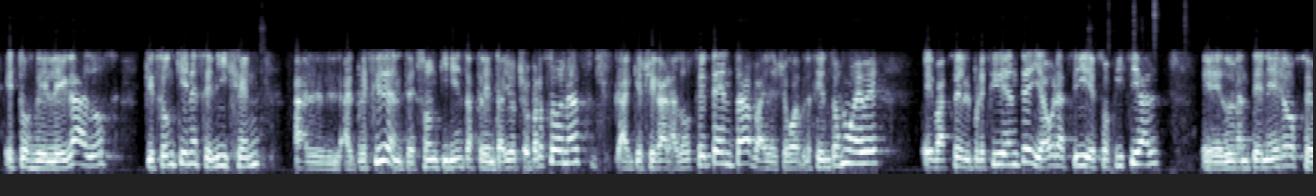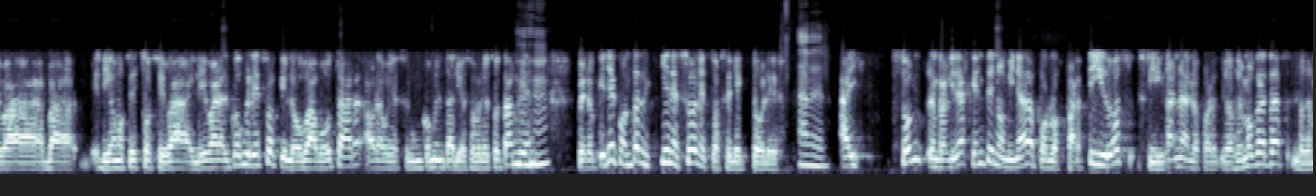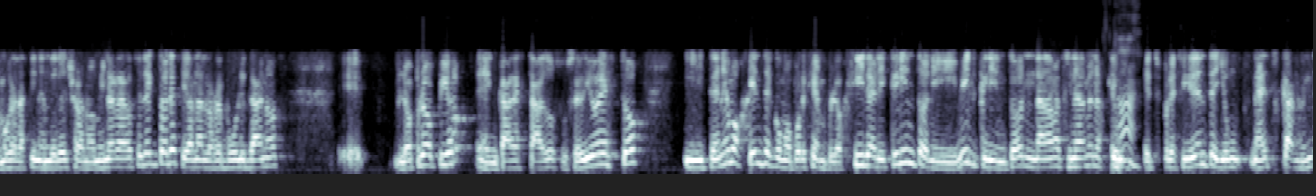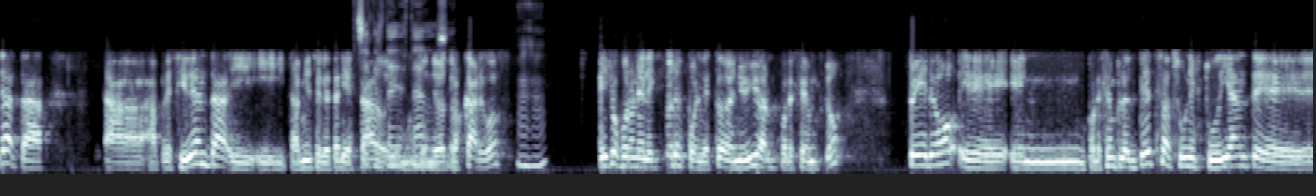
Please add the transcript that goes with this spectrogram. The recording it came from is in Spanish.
estos delegados, que son quienes eligen al, al presidente. Son 538 personas, hay que llegar a 270, Biden llegó a 309, eh, va a ser el presidente y ahora sí es oficial. eh, durante enero se va, va, digamos, esto se va a elevar al Congreso que lo va a votar. Ahora voy a hacer un comentario sobre eso también. Pero quería contarles quiénes son estos electores. A ver. Hay, son en realidad gente nominada por los partidos. Si ganan los, los demócratas, los demócratas tienen derecho a nominar a los electores. Si ganan los republicanos, eh, lo propio. En cada estado sucedió esto. Y tenemos gente como, por ejemplo, Hillary Clinton y Bill Clinton, nada más y nada menos que Ah. un expresidente y un- una ex candidata a, a presidenta y, y también secretaria de Estado Secretaria y un montón Estado, de sí. otros cargos. Ellos fueron electores por el estado de New York, por ejemplo, pero, eh, en, por ejemplo, en Texas, un estudiante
